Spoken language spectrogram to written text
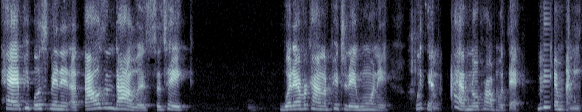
had people spending a thousand dollars to take whatever kind of picture they wanted with him. I have no problem with that. Make their money.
